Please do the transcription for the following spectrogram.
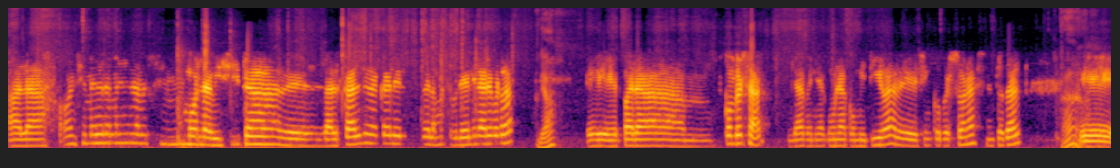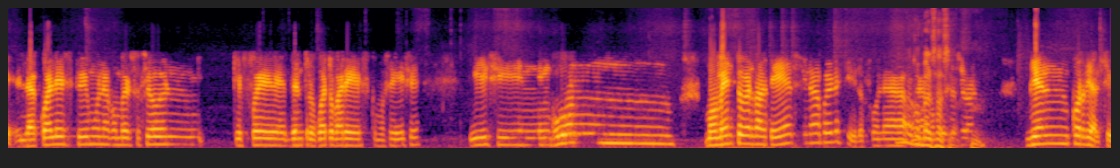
a las once y media de la mañana recibimos la visita del alcalde de acá de la municipalidad de Linares, ¿verdad? ¿Ya? Eh, para mm, conversar. Ya venía con una comitiva de cinco personas en total, Ah, eh, en la cual tuvimos una conversación que fue dentro de cuatro paredes, como se dice, y sin ningún momento verdad tenso ni nada por el estilo. Fue una, una una conversación. conversación bien cordial, sí,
